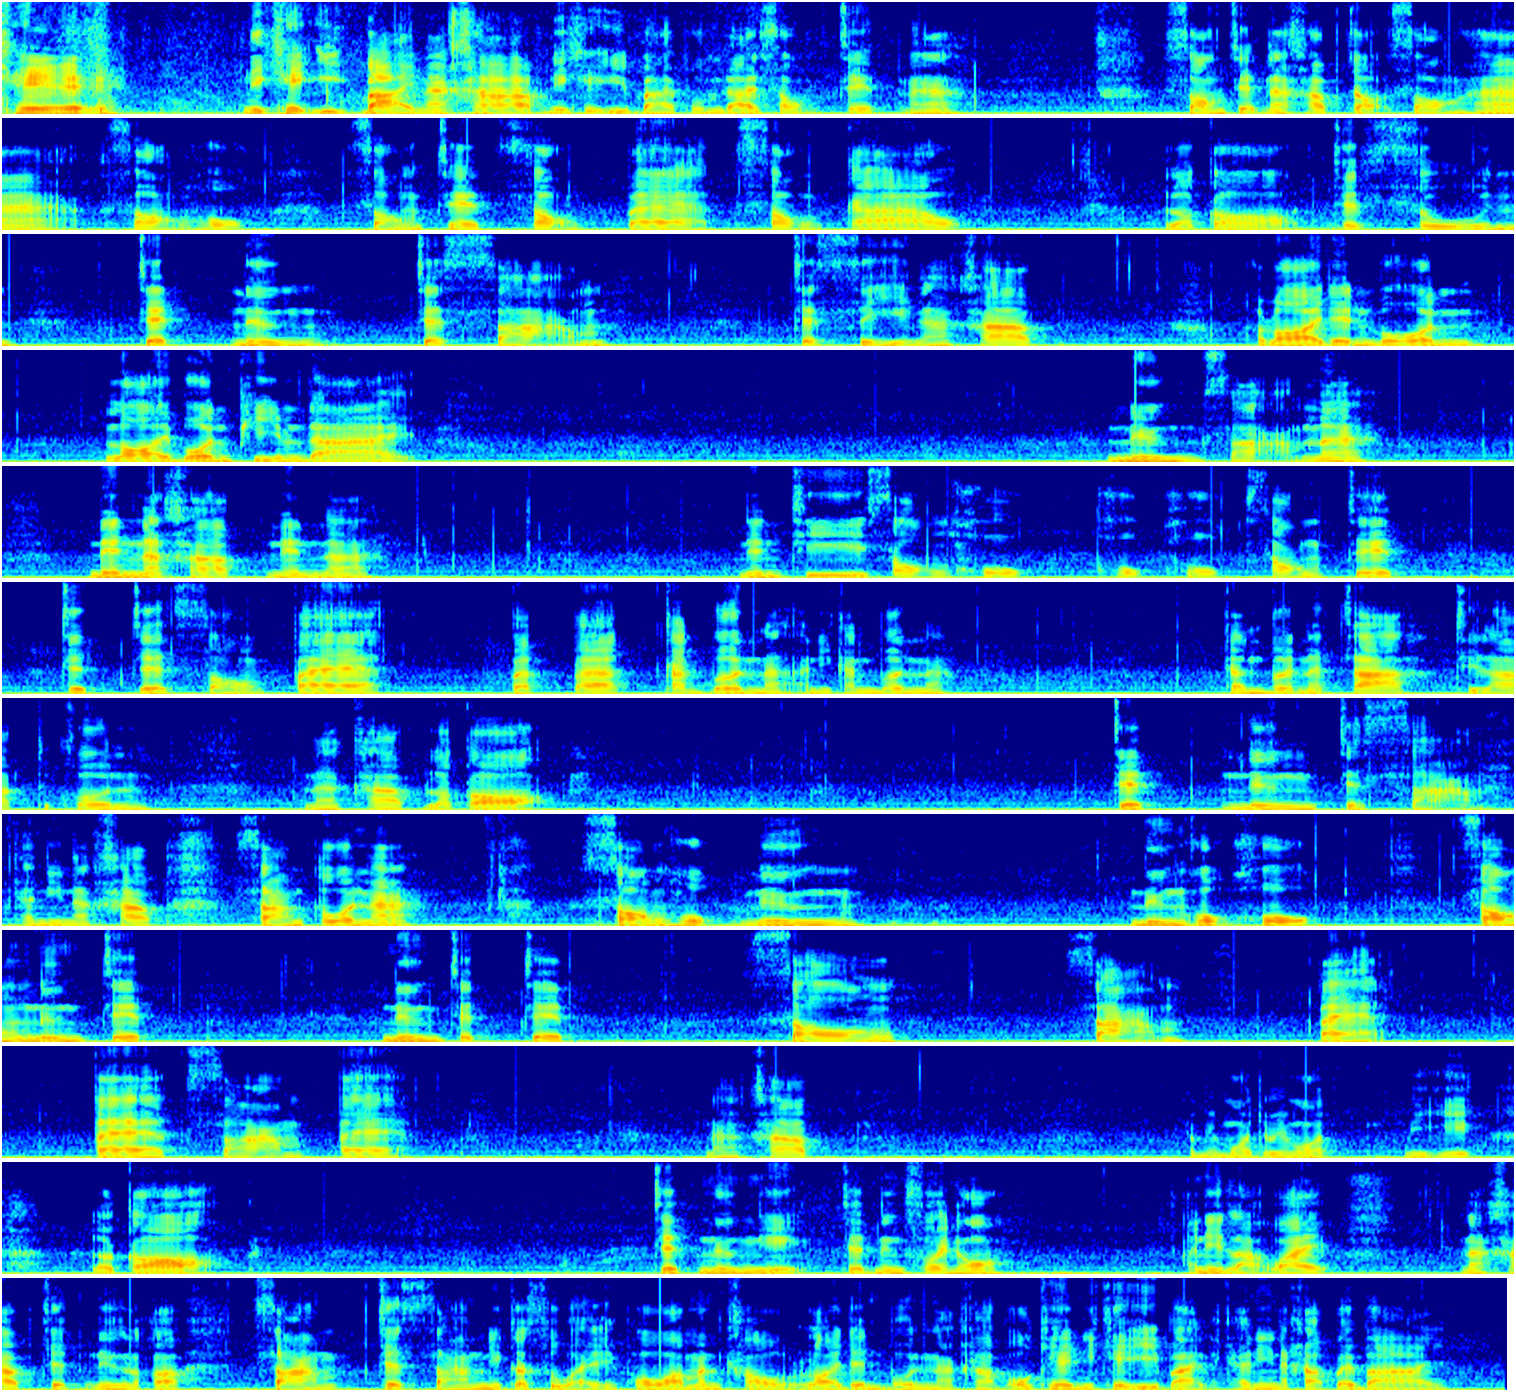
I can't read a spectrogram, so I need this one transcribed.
เค นิเคอีบ่ายนะครับ นิเคอีบ่ายผมได้สองเจ็ดนะสองเจ็ดนะครับ เจาะสองห้าสองหกสองเจ็ดสองแปดสองเก้าแล้วก็เจ็ดศูนย์เจ็ดหนึ่งเจ็ดสามเจ็ดสี่นะครับร้อยเด่นบนร้อยบนพิมพ์ได้หนึ่งสามนะ เน้นนะครับ เน้นนะ เน้นที่สองหกหกหกสองเจ็ดเจ็ดเจ็ดสองแปดแปดแปดกันเบิ้ลนะ อันนี้กันเบิ้ลนะกันเบิ้ลนะจ๊ะ ที่รักทุกคนนะครับ แล้วก็เจ็ดหนึ่งเจ็ดสามแค่นี้นะครับสามตัวนะสองหกหนึ่งหนึ่งหกหก สองหนึ่งเจ็ดหนึ่งเจ็ดเจ็ดสองสามแปดแปดสามแปดนะครับยังไม่หมดยังไม่หมดมีอีก แล้วก็เจ็ดหนึ่งนี้เจ็ดหนึ่งสวยเนาะอันนี้ละไว้ นะครับเจ็ดหนึ่งแล้วก็สามเจ็ดสามนี่ก็สวย เพราะว่ามันเข้าร้อยเด่นบนนะครับ โอเค นี่เคอีบ่ายแค่นี้นะครับ บ๊ายบาย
